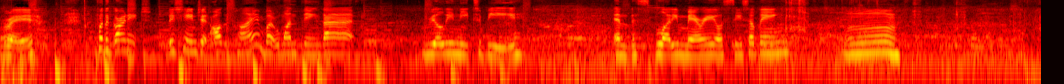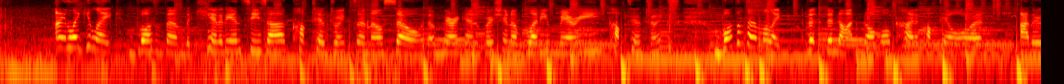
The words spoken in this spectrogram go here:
red. For the garnish, they change it all the time, but one thing that really need to be in this Bloody Mary or Caesar thing. Mm. I like it like both of them, the Canadian Caesar cocktail drinks and also the American version of Bloody Mary cocktail drinks. Both of them are like, they're not normal kind of cocktail or other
